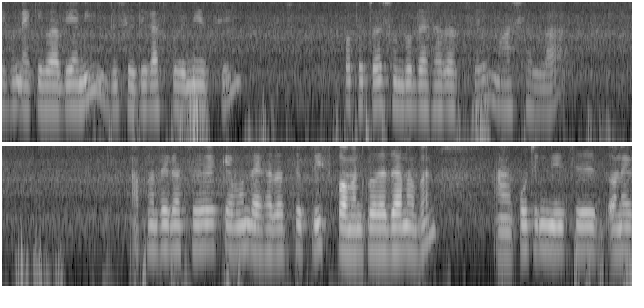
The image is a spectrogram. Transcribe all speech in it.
দেখুন একইভাবে আমি দু সাইডে কাজ করে নিয়েছি। কতটা সুন্দর দেখা যাচ্ছে মাশাল্লাহ আপনাদের কাছে কেমন দেখা যাচ্ছে প্লিজ কমেন্ট করে জানাবেন। কোটির নিচে অনেক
